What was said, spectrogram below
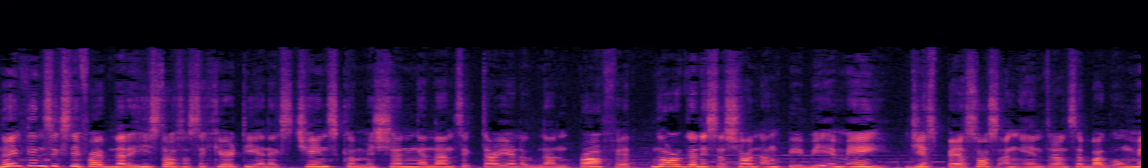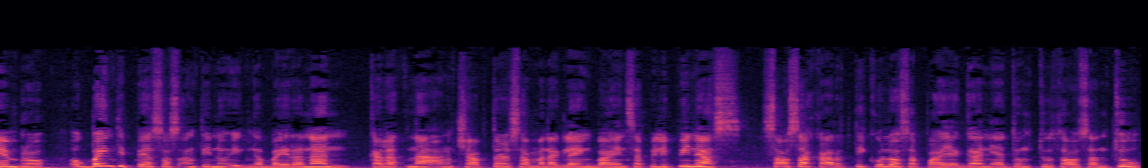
1965 narehistro sa Security and Exchange Commission nga non-sectarian ug non-profit nga organisasyon ang PBMA. 10 pesos ang entrance sa bagong membro ug 20 pesos ang tinuig nga bayranan. Kalat na ang chapter sa managlayang bahin sa Pilipinas. Sa usa ka artikulo sa pahayagan ni adtong 2002,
